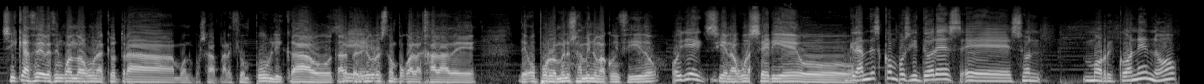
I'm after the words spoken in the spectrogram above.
Sí que hace de vez en cuando alguna que otra, bueno, pues aparición pública o tal, Sí. pero yo creo que está un poco alejada de, de- o por lo menos a mí no me ha coincidido. Oye, si en alguna serie o Grandes compositores eh, son Morricone, ¿no?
